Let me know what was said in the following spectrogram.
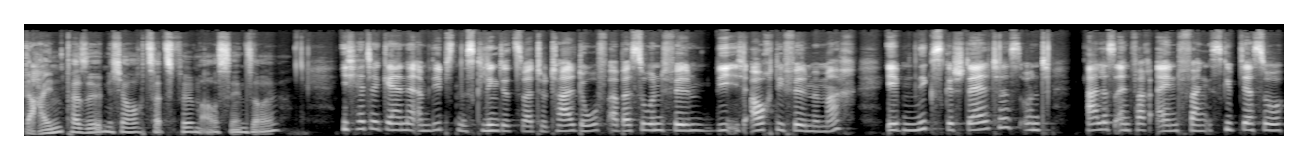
dein persönlicher Hochzeitsfilm aussehen soll? Ich hätte gerne am liebsten, das klingt jetzt zwar total doof, aber so ein Film, wie ich auch die Filme mache, eben nichts Gestelltes und alles einfach einfangen. Es gibt ja so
